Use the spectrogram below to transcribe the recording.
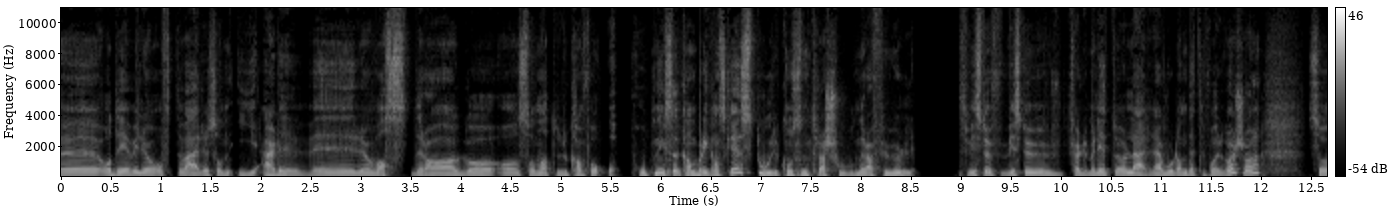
eh, og det vil jo ofte være sånn i elver og vassdrag og, og sånn at du kan få opphopning, så det kan bli ganske store konsentrasjoner av fugl. Så Hvis du, hvis du følger med litt og lærer deg hvordan dette foregår, så, så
